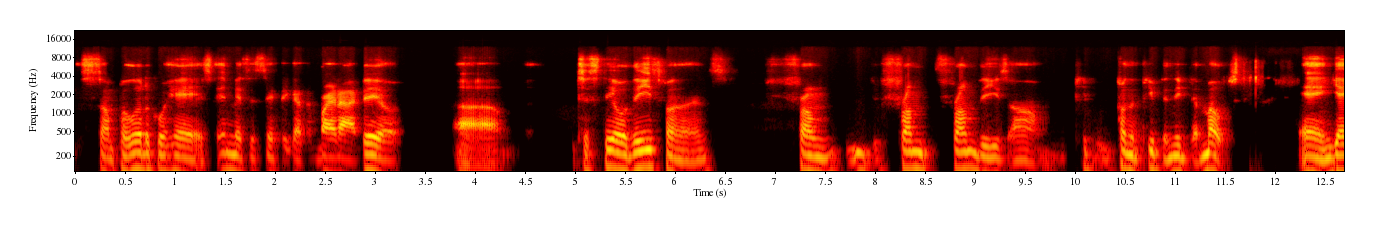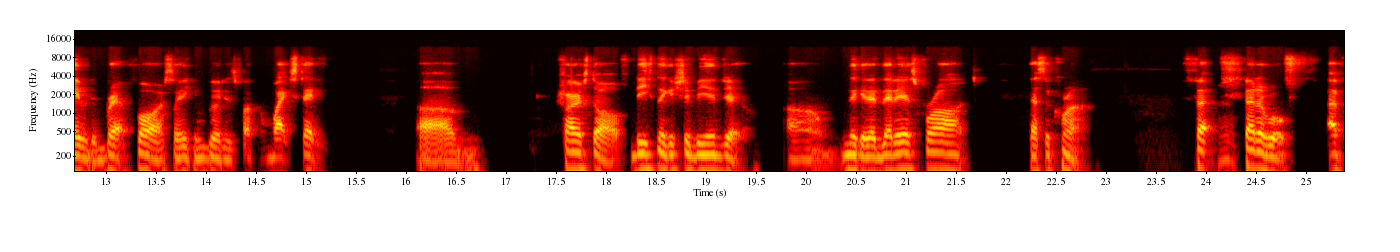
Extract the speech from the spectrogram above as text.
some political heads in Mississippi got the bright idea uh, to steal these funds from from from these um from the people that need the most and gave it to Brett Favre so he can build his fucking white steady. Um, first off, these niggas should be in jail. Um, nigga, that, that is fraud. That's a crime. Fe- mm. Federal, a,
